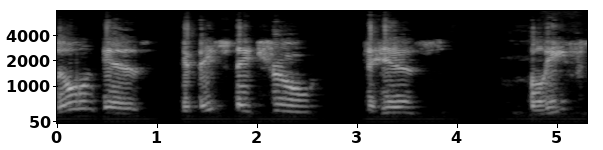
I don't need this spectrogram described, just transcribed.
soon. Is if they stay true to his beliefs,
